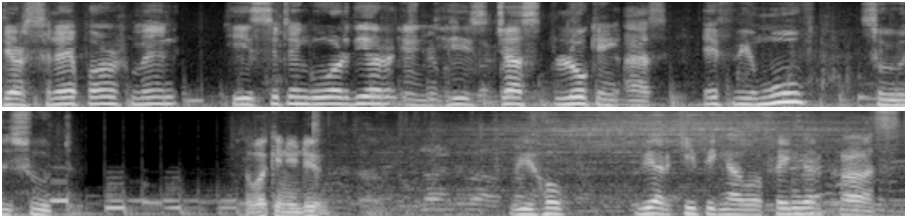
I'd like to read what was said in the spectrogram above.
Their sniper man, He's sitting over there and he's just looking us. If we move, so we will shoot. So what can you do? We hope we are keeping our finger crossed.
